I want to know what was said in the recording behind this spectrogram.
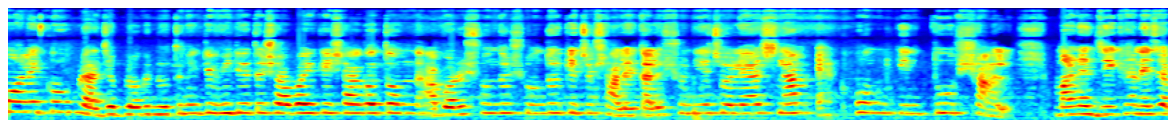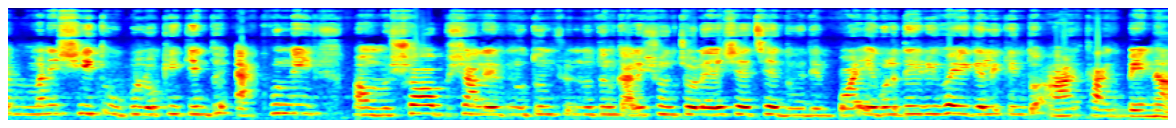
আসসালামু আলাইকুম। রাজা ব্লগের নতুন একটি ভিডিওতে সবাইকে স্বাগতম। আবারও সুন্দর সুন্দর কিছু শালের কালেকশন নিয়ে চলে আসলাম। এখন কিন্তু শাল মানে যেখানে যা মানে শীত উপলক্ষে কিন্তু এখনই সব শালের নতুন নতুন কালেকশন চলে এসেছে দুই দিন পর। এগুলো দেরি হয়ে গেলে কিন্তু আর থাকবে না।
